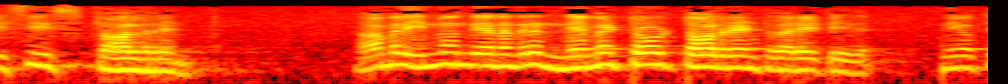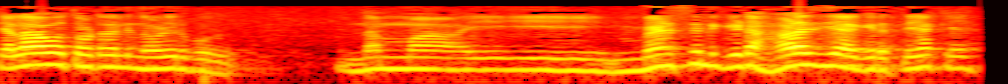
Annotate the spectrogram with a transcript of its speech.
ಡಿಸೀಸ್ ಟಾಲರೆಂಟ್ ಆಮೇಲೆ ಇನ್ನೊಂದು ಏನಂದ್ರೆ ನೆಮೆಟೋಡ್ ಟಾಲರೆಂಟ್ ವೆರೈಟಿ ಇದೆ. ನೀವು ಕೆಲವು ತೋಟದಲ್ಲಿ ನೋಡಿರಬಹುದು ನಮ್ಮ ಈ ಮೆಣಸಿನ ಗಿಡ ಹಳದಿ ಆಗಿರುತ್ತೆ ಯಾಕೆ?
